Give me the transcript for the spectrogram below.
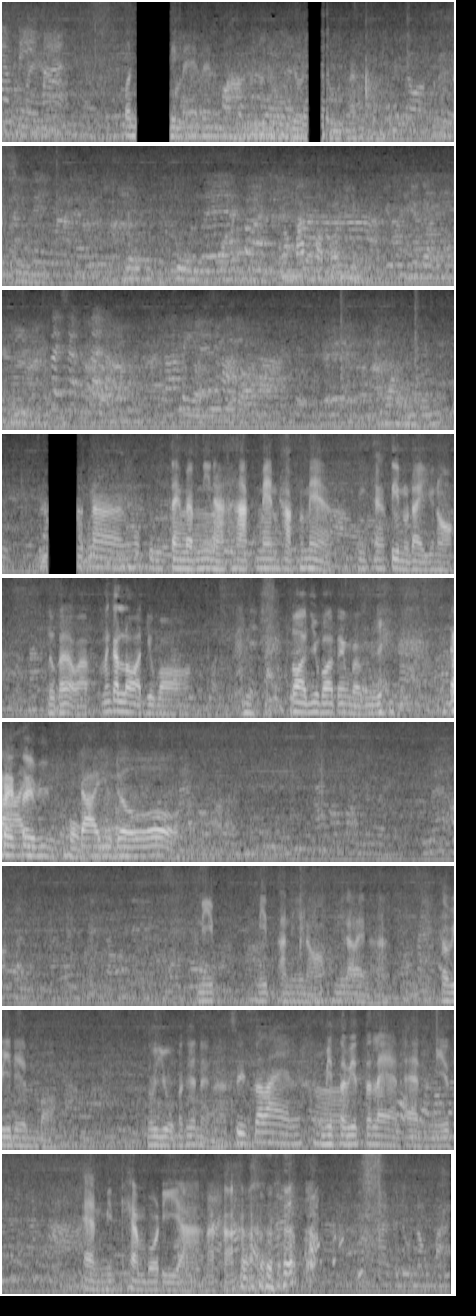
ลาตีไหม นี่แม่เป็นบ้านอยู่ที่นะคะ น้อง มัดขอตัวนี้ใส่ใส่ใส่ลาตีเลยค่ะนางขอบคุณแต่งแบบนี้นะฮักแมนครับพ่อแม่แต่งตีนหนูได้อยู่เนาะหนูก็แบบว่า มันก็รอดอยู่บอรอดอยู่บอแต่งแบบนี้ได้เตยพี่ผมได้อยู่เด้อนิดนิดอันนี้เนาะนิดอะไรนะสวีเดนบอกหนูอยู่ประเทศไหนนะสวิตเซอร์แลนด์ค่ะมิสวิตเซอร์แลนด์แอนด์มิส แอนด์มิสแคมโบเดียนะคะไปดูน้องบัต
